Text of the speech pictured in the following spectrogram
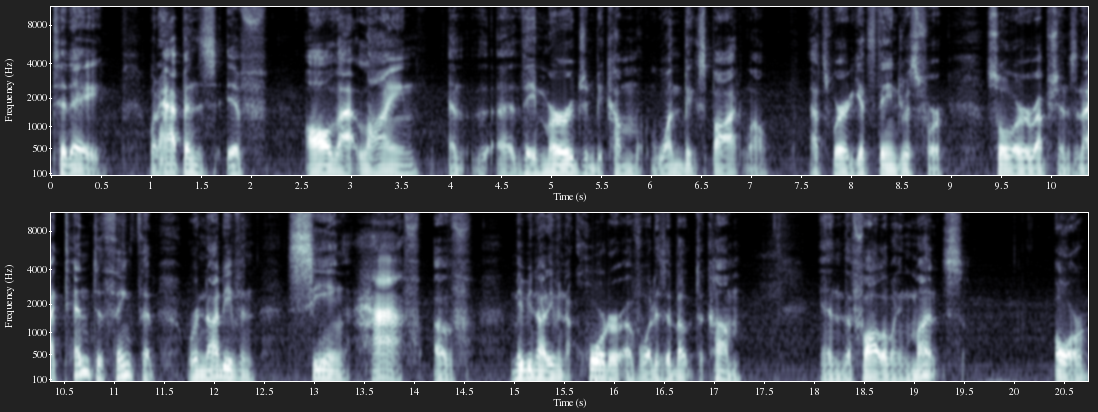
today. What happens if all that line and uh, they merge and become one big spot? Well, that's where it gets dangerous for solar eruptions. And I tend to think that we're not even seeing half of, maybe not even a quarter of what is about to come in the following months or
